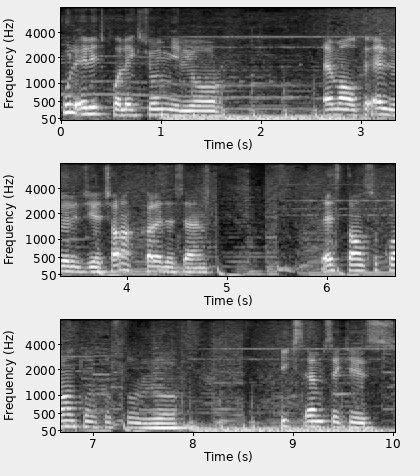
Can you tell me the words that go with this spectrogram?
Full Elite koleksiyon geliyor. M6 el vericiye Çanakkale desen. Destansı Quantum susturucu. XM8.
